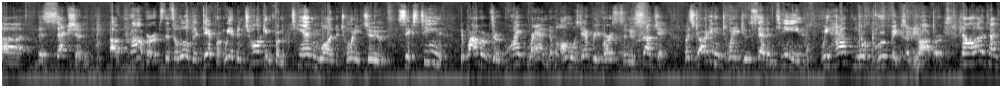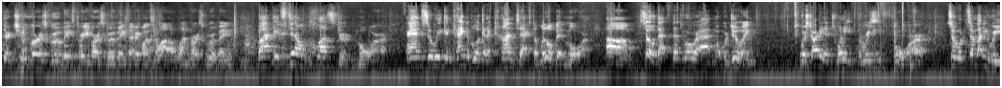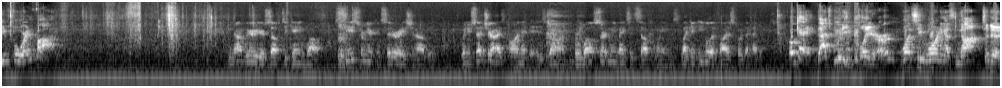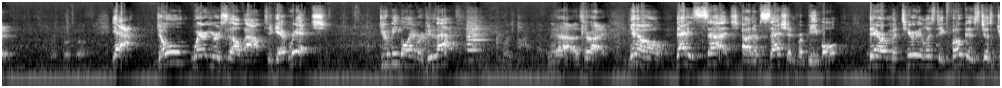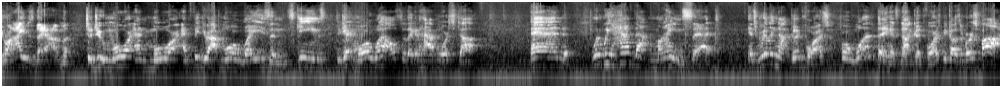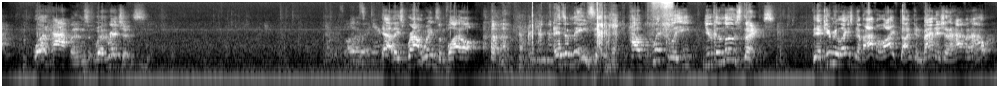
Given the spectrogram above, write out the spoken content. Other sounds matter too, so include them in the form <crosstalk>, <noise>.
uh, this section of Proverbs that's a little bit different. We have been talking from 10:1 to 22:16. The Proverbs are quite random. Almost every verse is a new subject. But starting in 22:17, we have more groupings of Proverbs. Now, a lot of times there are two verse groupings, three verse groupings, every once in a while a one verse grouping, but it's still clustered more. And so we can kind of look at a context a little bit more. Um, so that's that's where we're at and what we're doing. We're starting at 23 4. So would somebody read 4 and 5? Do not weary yourself to gain wealth. Cease from your consideration of it. When you set your eyes on it, it is gone. For wealth certainly makes itself wings, like an eagle that flies toward the heavens. Okay, that's pretty clear. What's he warning us not to do? Yeah, don't wear yourself out to get rich. Do people ever do that? Yeah, that's right. You know, that is such an obsession for people. Their materialistic focus just drives them to do more and more and figure out more ways and schemes to get more wealth so they can have more stuff. And when we have that mindset, it's really not good for us. For one thing, it's not good for us because of verse 5. What happens with riches? Yeah, they sprout wings and fly off. <laughs> it's amazing how quickly you can lose things. The accumulation of half a lifetime can vanish in a half an hour.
